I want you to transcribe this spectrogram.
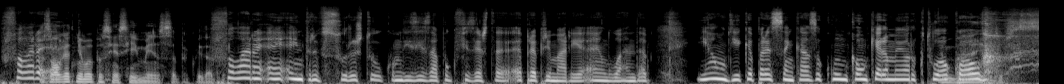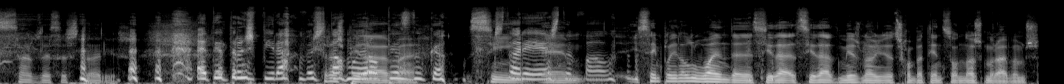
Por falar, Mas a Olga tinha uma paciência imensa para cuidar. Por falar em, em, travessuras, tu, como dizias há pouco, fizeste a, pré-primária em Luanda e há um dia que apareces em casa com um cão que era maior que tu ao Bem, colo. Tu sabes essas histórias. Até transpiravas, tal maior o peso do cão. Sim, que história é esta, é, Paulo? Isso em plena Luanda, cidade, cidade mesmo na Avenida dos Combatentes onde nós morávamos.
